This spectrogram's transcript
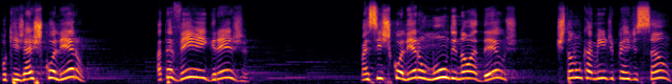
porque já escolheram, até vêm à igreja, mas se escolheram o mundo e não a Deus, estão num caminho de perdição.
